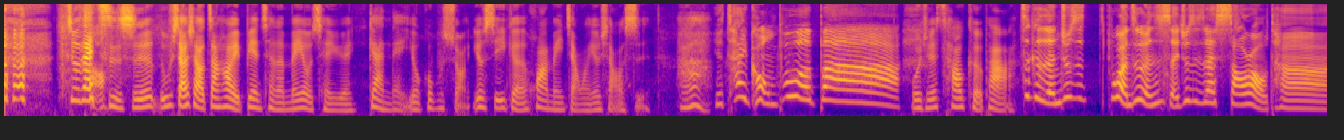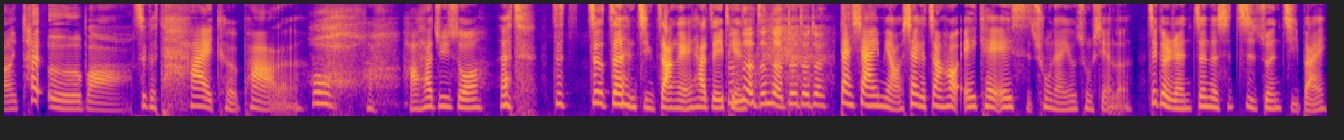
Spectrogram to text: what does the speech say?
就在此时，卢小小账号也变成了没有成员，干嘞，有够不爽，又是一个话没讲完又消失啊！也太恐怖了吧！我觉得超可怕。这个人就是不管这个人是谁，就是在骚扰他，太恶了吧！这个太可怕了。哦，好，他继续说，那 这。这这真的很紧张诶，他这一篇真的真的对对对，但下一秒下一个账号 A K A 死处男又出现了，这个人真的是至尊几白，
